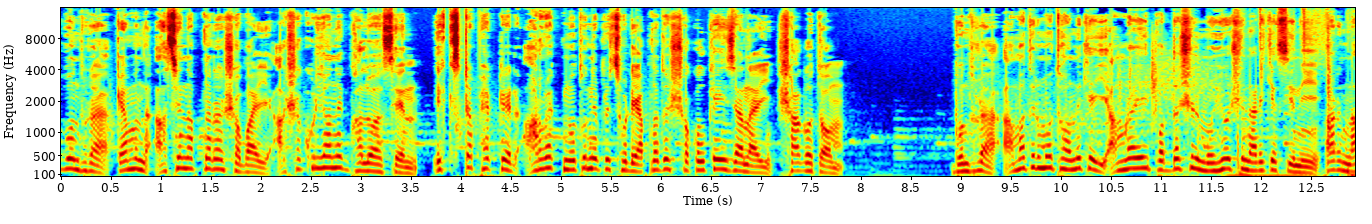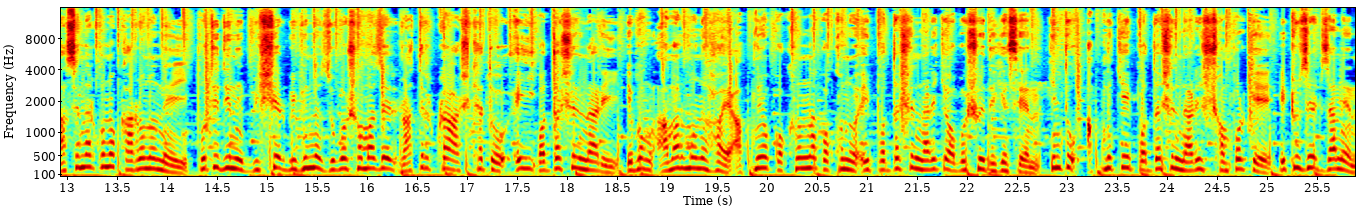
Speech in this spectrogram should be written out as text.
বন্ধুরা, কেমন আছেন আপনারা সবাই? আশা করি অনেক ভালো আছেন। এক্সট্রা ফ্যাক্টের আরও এক নতুন এপিসোডে আপনাদের সকলকেই জানাই স্বাগতম। বন্ধুরা, আমাদের মধ্যে অনেকেই আমরা এই পদ্মাশীল মহিষী নারীকে চিনি, আর না চেনার কোনো কারণও নেই। প্রতিদিনই বিশ্বের বিভিন্ন যুব সমাজের রাতের ক্রাশ খ্যাত এই পদ্মাশীল নারী, এবং আমার মনে হয় আপনিও কখনো না কখনো এই পদ্মাশীল নারীকে অবশ্যই দেখেছেন। কিন্তু আপনি কি এই পদ্মাশীল নারীর সম্পর্কে এ টু জেড জানেন,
